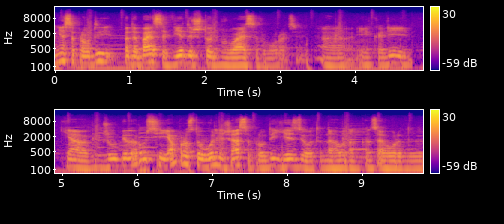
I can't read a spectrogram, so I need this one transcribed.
мне сапраўды падабаецца ведаць што адбываецца в горадзе. І калі я жыў беларусі я просто вольны час сапраўды ездзіў от аднаго там канца горада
